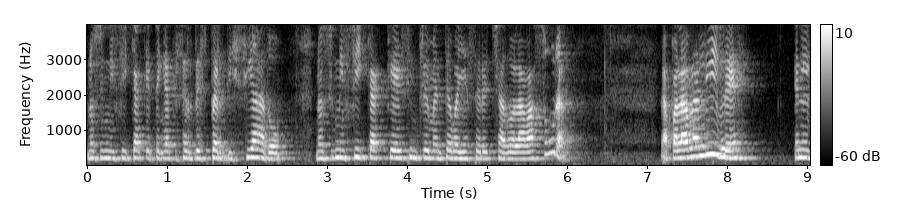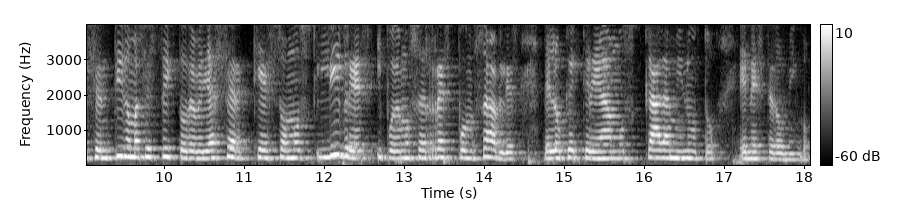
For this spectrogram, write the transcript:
no significa que tenga que ser desperdiciado, no significa que simplemente vaya a ser echado a la basura. La palabra libre, en el sentido más estricto, debería ser que somos libres y podemos ser responsables de lo que creamos cada minuto en este domingo.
